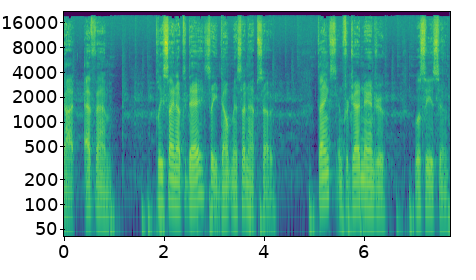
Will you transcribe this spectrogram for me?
musicchallenge.fireside.fm. Please sign up today so you don't miss an episode. Thanks, and for Jed and Andrew, we'll see you soon.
